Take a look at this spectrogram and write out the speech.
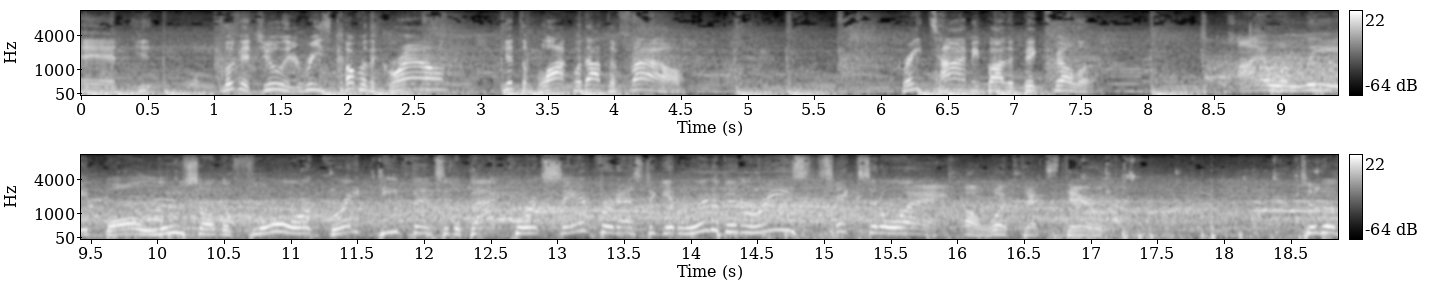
And you, look at Julian Reese cover the ground, get the block without the foul. Great timing by the big fella. Iowa lead, ball loose on the floor. Great defense in the backcourt. Sandfort has to get rid of it. Reese takes it away. Oh, what dexterity. To the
